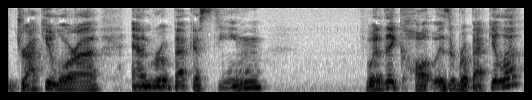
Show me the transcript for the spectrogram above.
Draculaura and Robecca Steam. What do they call? Is it Rebecula?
